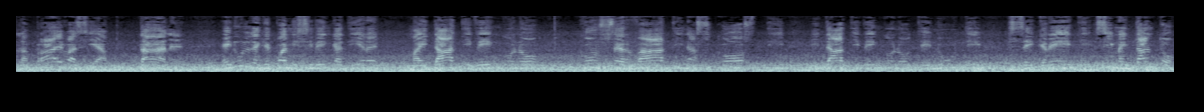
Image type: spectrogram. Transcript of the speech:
la privacy è a puttane è inutile che poi mi si venga a dire ma i dati vengono conservati, nascosti, i dati vengono tenuti segreti. Sì, ma intanto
